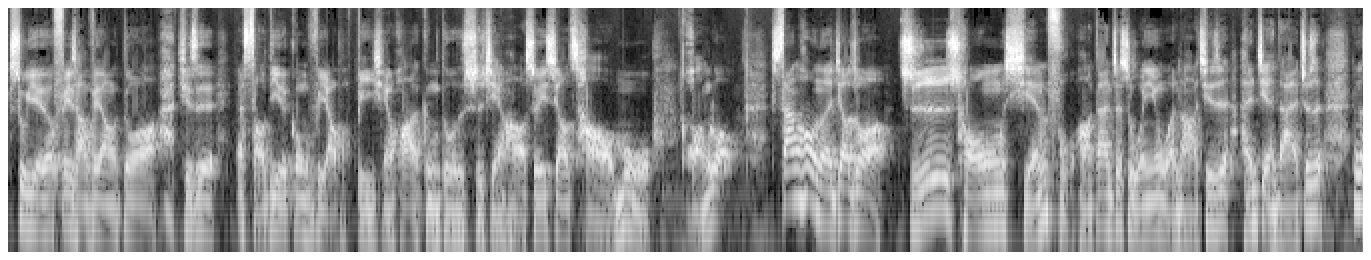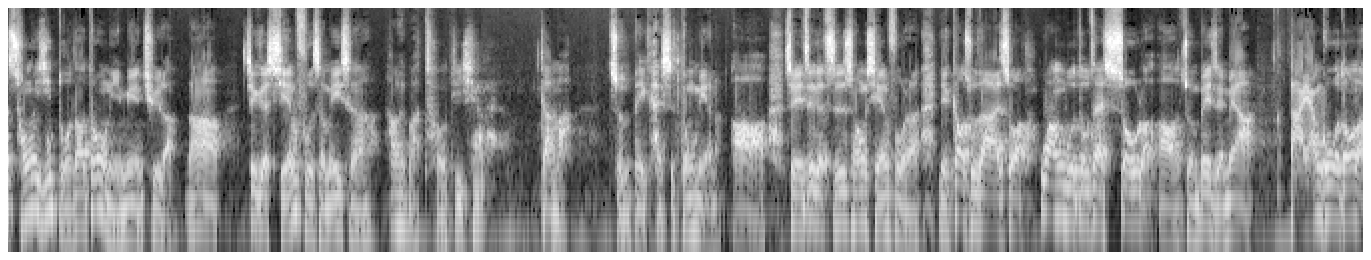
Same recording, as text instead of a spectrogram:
树叶都非常非常的多。其实扫地的功夫也要比以前花更多的时间哈，所以是要草木黄络。三后呢叫做蛰虫咸腐哈，当然这是文言文啊，其实很简单，就是那个虫已经躲到洞里面去了。那这个咸腐什么意思呢？他会把头低下来，干嘛？准备开始冬眠了啊！所以这个蛰虫咸腐呢，也告诉大家说，万物都在收了啊，准备怎么样打烊过冬了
